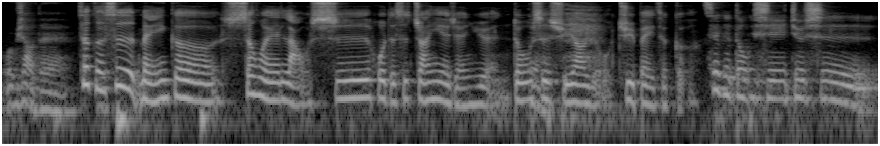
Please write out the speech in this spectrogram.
我不晓得哎。这个是每一个身为老师或者是专业人员都是需要有具备这个，这个东西就是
